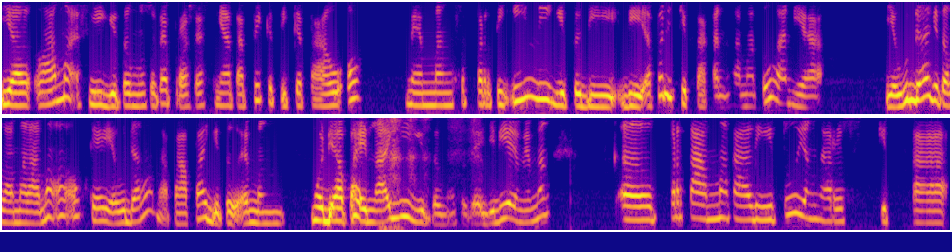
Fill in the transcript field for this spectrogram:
ya lama sih gitu maksudnya prosesnya. Tapi ketika tahu oh memang seperti ini gitu di di apa diciptakan sama Tuhan ya ya udah gitu lama-lama oh oke okay, ya udahlah nggak apa-apa gitu. Emang mau diapain lagi gitu maksudnya. Jadi ya memang eh, pertama kali itu yang harus kita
